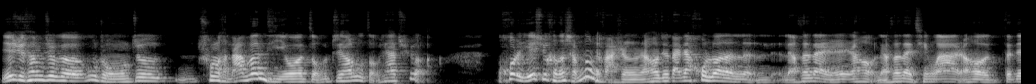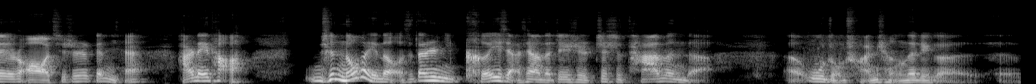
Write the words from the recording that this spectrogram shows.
也许他们这个物种就出了很大问题，我走这条路走不下去了。或者也许可能什么都没发生，然后就大家混乱了两两三代人，然后两三代青蛙，然后大家就说哦，其实跟以前还是那一套。你说 nobody knows，但是你可以想象的，这是这是他们的呃物种传承的这个呃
